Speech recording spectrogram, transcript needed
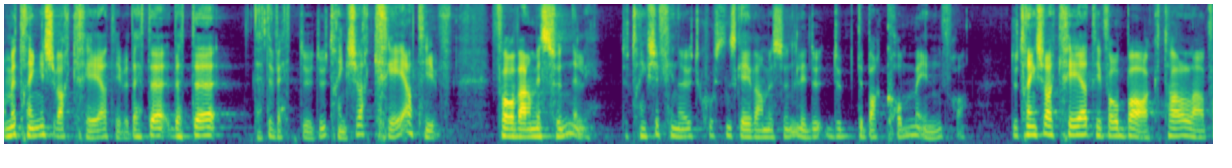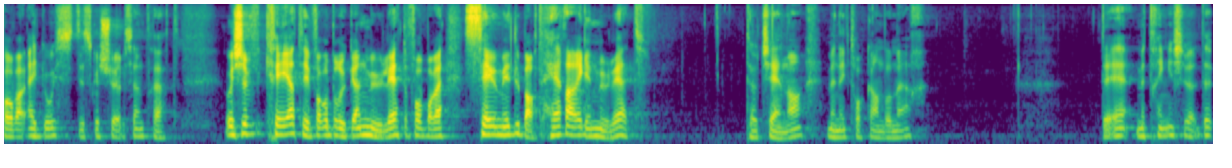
Og Vi trenger ikke være kreative. Dette, dette, dette vet du. Du trenger ikke være kreativ for å være misunnelig. Du trenger ikke finne ut hvordan skal jeg være misunnelig. Du, du, det bare kommer innenfra. Du trenger ikke være kreativ for å baktale, for å være egoistisk og selvsentrert. Og ikke kreativ for å bruke en mulighet og for å bare se umiddelbart her har jeg en mulighet til å tjene, men jeg tråkker andre ned. Det er, vi trenger ikke det,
